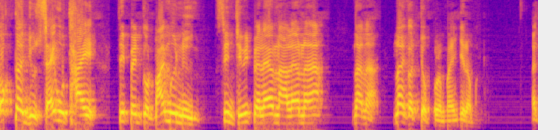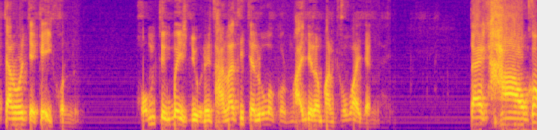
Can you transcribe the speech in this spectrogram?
ด็อกเตอร์หยุดแสงอุทัยที่เป็นกฎหมายมือหนึ่ง สิ้นชีวิตไปแล้วนานแล้วนะนั่นน่ะนั่นก็จบกฎหมายเยอรมันอาจารย์โรเจตก็อีกคนหนึ่งผมจึงไม่อยู่ในฐานะที่จะรู้ว่ากฎหมายเยอรมันเขาว่าอย่างไงแต่ข่าวก็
